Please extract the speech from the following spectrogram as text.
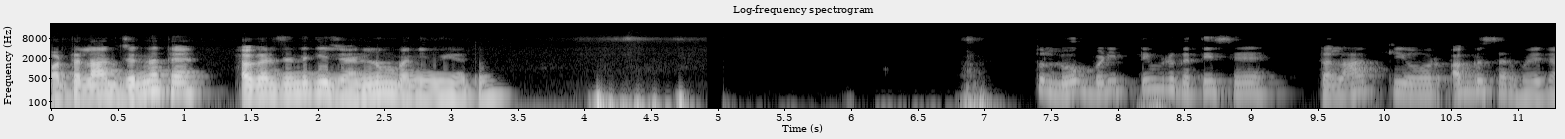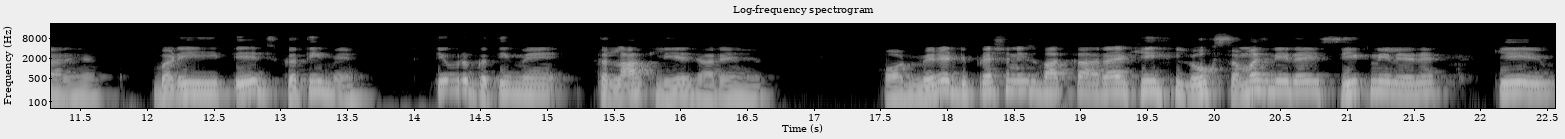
और तलाक जन्नत है, अगर ज़िंदगी जहनुम बनी हुई है तो। तो लोग बड़ी तीव्र गति से तलाक की ओर अग्रसर हुए जा रहे हैं। बड़ी तेज गति में, तीव्र गति में तलाक लिए जा रहे हैं। और मेरे डिप्रेशन इस बात का आ रहा है कि लोग समझ नहीं रहे, सीख नहीं ले रहे कि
